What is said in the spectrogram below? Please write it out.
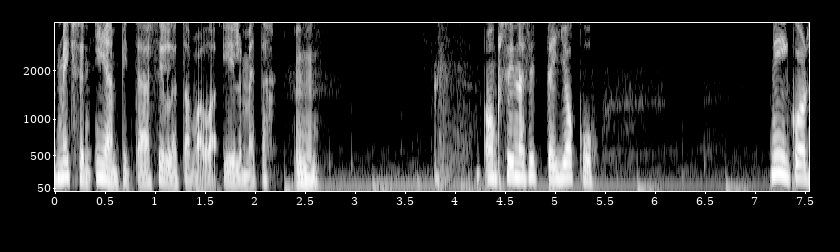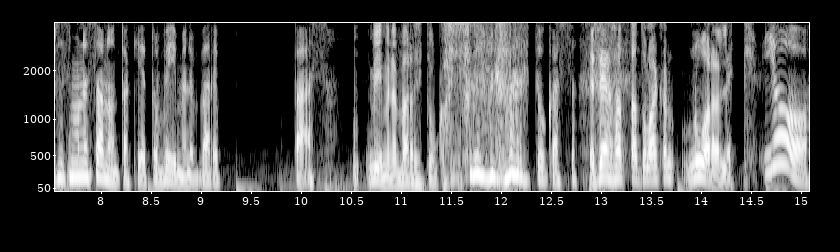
Miksi sen iän pitää sillä tavalla ilmetä? Mm. Onko siinä sitten joku... Niin, kun on se semmoinen sanontakin, että on viimeinen väri päässä. Viimeinen väri tukassa. Viimeinen väri tukassa. Ja sehän saattaa tulla aika nuorellekin. Joo,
